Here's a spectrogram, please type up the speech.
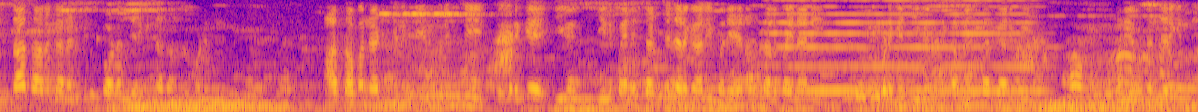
ఇష్టాసారంగా నడిపించుకోవడం జరిగింది అది కూడా ఆ సభ నడిచిన తీరు గురించి ఇప్పటికే జీవీ దీనిపైన చర్చ జరగాలి పదిహేను అంశాలపైన అని ఇప్పటికే జీవీఎంసీ కమిషనర్ గారికి మనం ఇవ్వడం జరిగింది.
